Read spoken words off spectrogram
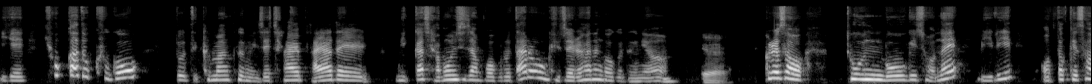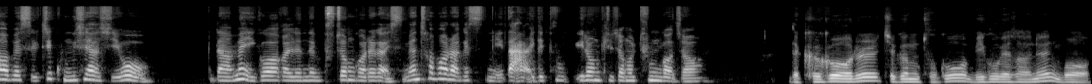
이게 효과도 크고 또 그만큼 이제 잘 봐야 되 니까 자본시장법으로 따로 규제를 하는 거거든요. 예. 그래서 돈 모으기 전에 미리 어떻게 사업했을지 공시하시오. 그 다음에 이거와 관련된 부정거래가 있으면 처벌하겠습니다. 이게 두- 이런 규정을 둔 거죠. 근데 그거를 지금 두고 미국에서는 뭐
